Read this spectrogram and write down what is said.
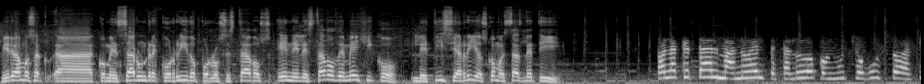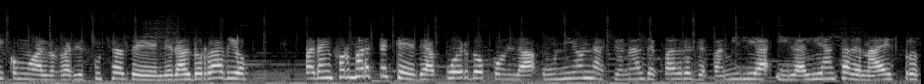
Mire, vamos a, a, comenzar un recorrido por los estados en el Estado de México. Leticia Ríos, ¿cómo estás, Leti? Hola, ¿qué tal, Manuel? Te saludo con mucho gusto, así como a los radioescuchas del Heraldo Radio para informarte que de acuerdo con la Unión Nacional de Padres de Familia y la Alianza de Maestros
